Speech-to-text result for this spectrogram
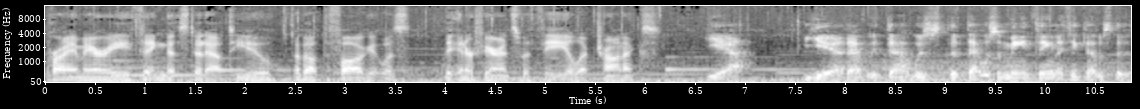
primary thing that stood out to you about the fog? It was the interference with the electronics. Yeah, yeah. That was that was the that was the main thing, and I think that was the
